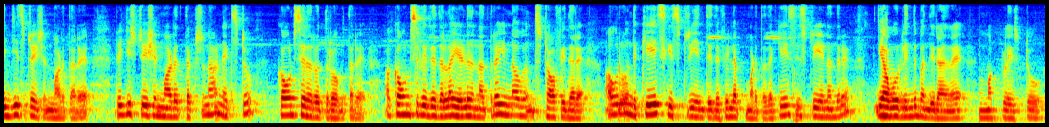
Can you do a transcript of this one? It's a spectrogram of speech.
ರಿಜಿಸ್ಟ್ರೇಷನ್ ಮಾಡ್ತಾರೆ. ರಿಜಿಸ್ಟ್ರೇಷನ್ ಮಾಡಿದ ತಕ್ಷಣ ನೆಕ್ಸ್ಟು ಕೌನ್ಸಿಲರ್ ಹತ್ರ ಹೋಗ್ತಾರೆ. ಆ ಕೌನ್ಸಿಲರ್ ಇದೆಲ್ಲ ಹೇಳಿದ ನಂತರ ಇನ್ನೂ ಒಂದು ಸ್ಟಾಫ್ ಇದ್ದಾರೆ ಅವರು ಒಂದು ಕೇಸ್ ಹಿಸ್ಟ್ರಿ ಅಂತಿದೆ ಫಿಲಪ್ ಮಾಡ್ತದೆ. ಕೇಸ್ ಹಿಸ್ಟ್ರಿ ಏನಂದರೆ, ಯಾವ ಊರ್ಲಿಂದ ಬಂದಿರಾರೆ ಮಕ್ಕಳೆಷ್ಟು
